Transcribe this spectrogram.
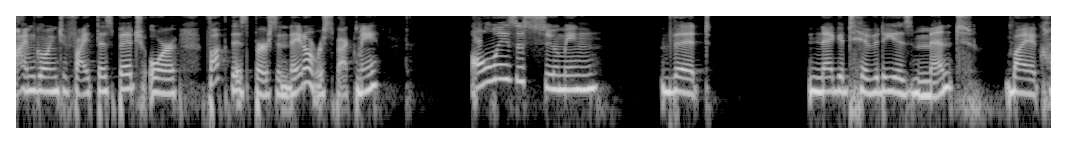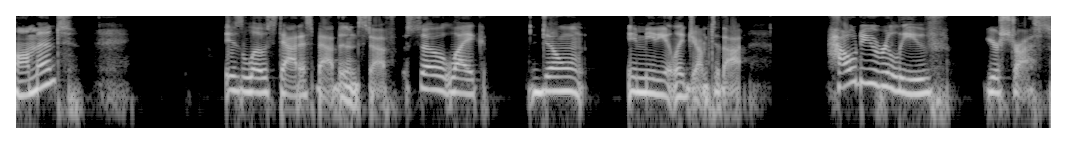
I'm going to fight this bitch or fuck this person, they don't respect me, always assuming that negativity is meant by a comment is low status baboon stuff. So, like, don't immediately jump to that. How do you relieve your stress?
